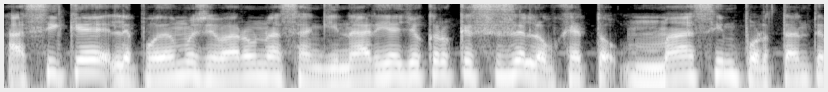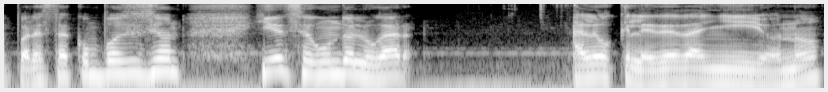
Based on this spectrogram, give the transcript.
así que le podemos llevar una sanguinaria. Yo creo que ese es el objeto más importante para esta composición. Y en segundo lugar, algo que le dé dañillo, ¿no?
